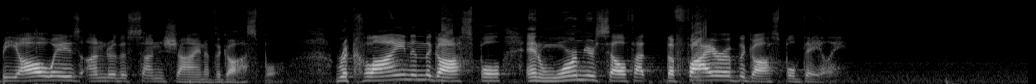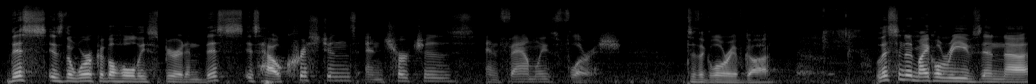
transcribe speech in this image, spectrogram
Be always under the sunshine of the gospel. Recline in the gospel and warm yourself at the fire of the gospel daily. This is the work of the Holy Spirit, and this is how Christians and churches and families flourish to the glory of God. Listen to Michael Reeves in uh,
